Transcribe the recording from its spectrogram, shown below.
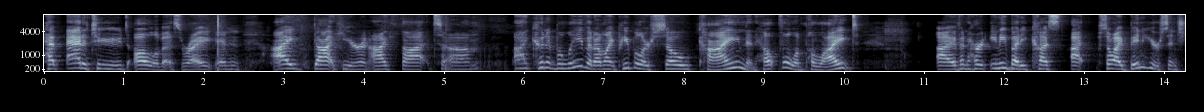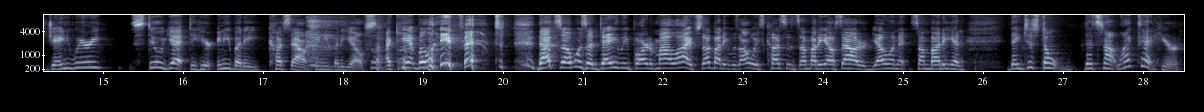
have attitudes, all of us, right? And I got here and I thought, um, I couldn't believe it. I'm like, people are so kind and helpful and polite. I haven't heard anybody cuss. I, so I've been here since January, still yet to hear anybody cuss out anybody else. I can't believe it. that's that was a daily part of my life. Somebody was always cussing somebody else out or yelling at somebody, and they just don't. That's not like that here.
